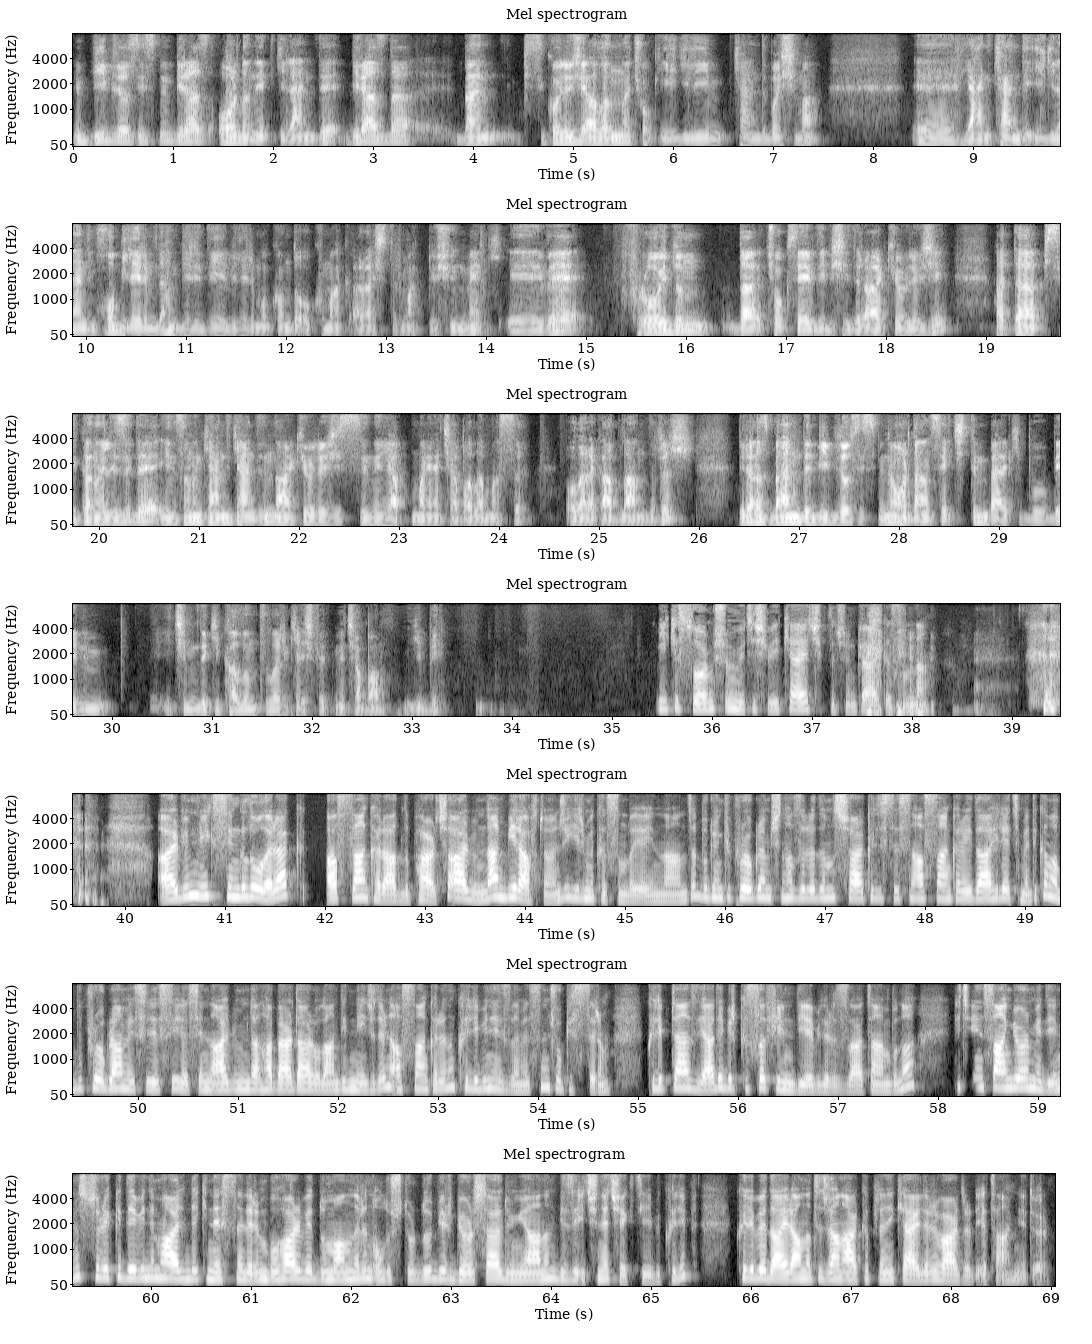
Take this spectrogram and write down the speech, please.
Biblos ismi biraz oradan etkilendi. Biraz da ben psikoloji alanına çok ilgiliyim kendi başıma. Ee, yani kendi ilgilendiğim hobilerimden biri diyebilirim o konuda okumak, araştırmak, düşünmek. Ee, ve Freud'un da çok sevdiği bir şeydir arkeoloji. Hatta psikanalizi de insanın kendi kendinin arkeolojisini yapmaya çabalaması olarak adlandırır. Biraz ben de Biblos ismini oradan seçtim. Belki bu benim içimdeki kalıntıları keşfetme çabam gibi. İyi ki sormuşum müthiş bir hikaye çıktı çünkü arkasından. Albümün ilk single'ı olarak Aslan Kara adlı parça albümden bir hafta önce 20 Kasım'da yayınlandı. Bugünkü program için hazırladığımız şarkı listesine Aslan Kara'yı dahil etmedik ama bu program vesilesiyle senin albümünden haberdar olan dinleyicilerin Aslan Kara'nın klibini izlemesini çok isterim. Klipten ziyade bir kısa film diyebiliriz zaten buna. Hiç insan görmediğimiz sürekli devinim halindeki nesnelerin, buhar ve dumanların oluşturduğu bir görsel dünyanın bizi içine çektiği bir klip. Klibe dair anlatacağın arka plan hikayeleri vardır diye tahmin ediyorum.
